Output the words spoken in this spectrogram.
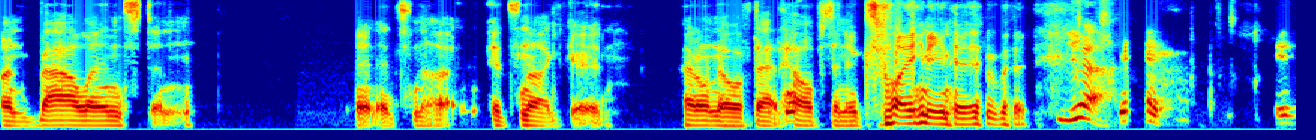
unbalanced and and it's not it's not good. I don't know if that helps in explaining it, but yeah, it,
